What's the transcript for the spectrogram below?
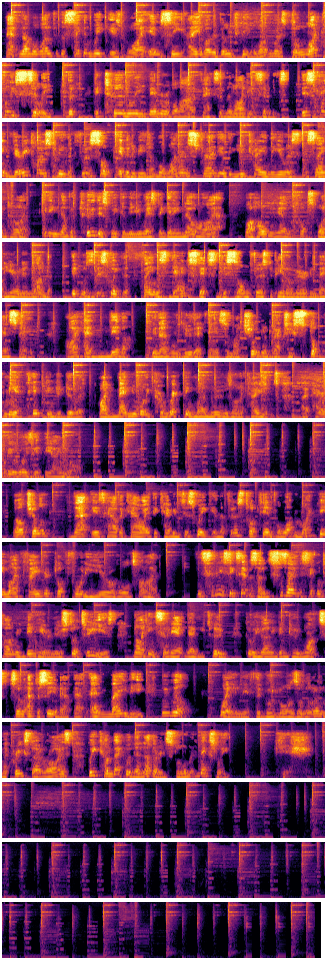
At number one for the second week is YMCA by the Village People, one of the most delightfully silly but eternally memorable artifacts of the 1970s. This came very close to being the first song ever to be number one in Australia, the UK, and the US at the same time, hitting number two this week in the US but getting no higher while holding down the top spot here and in London. It was this week that the famous dance steps of this song first appeared on American Bandstand. I had never been able to do that dance, and my children have actually stopped me attempting to do it by manually correcting my moves on occasions. I apparently always get the aim wrong. Well, Chillum, that is how the cow ate the cabbage this week in the first top 10 for what might be my favourite top 40 year of all time. In 76 episodes, this is only the second time we've been here, and there's still two years, 1978 and 82, that we've only been to once. So we'll have to see about that, and maybe we will. When, if the good lords are willing and the creeks don't rise, we come back with another instalment next week. Kish.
